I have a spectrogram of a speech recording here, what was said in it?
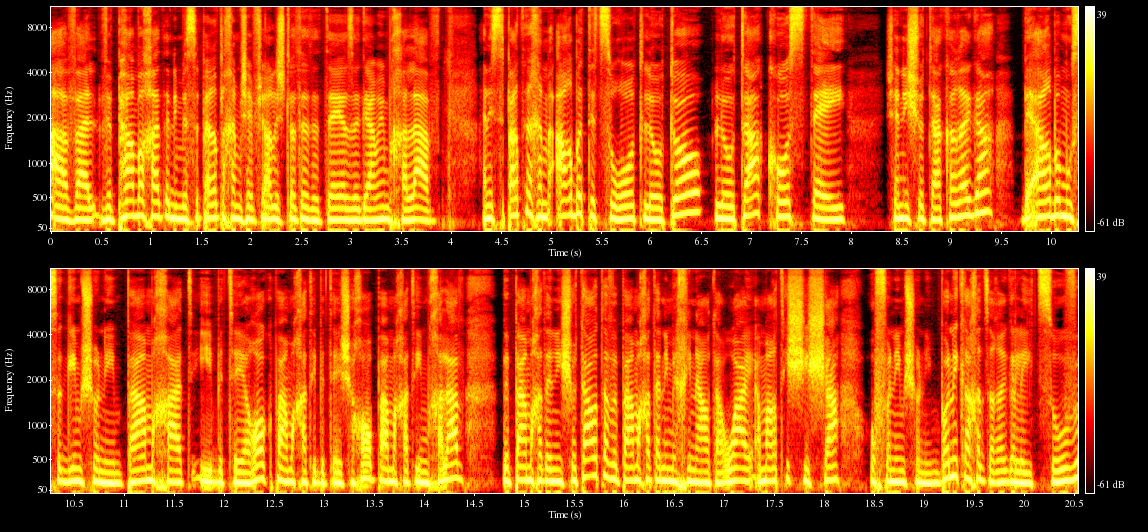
אבל, ופעם אחת אני מספרת לכם שאפשר לשתות את התה הזה גם עם חלב. אני סיפרתי לכם ארבע תצורות לאותו, לאותה כוס תה. שאני שותה כרגע בארבע מושגים שונים. פעם אחת היא בתה ירוק, פעם אחת היא בתה שחור, פעם אחת היא עם חלב, ופעם אחת אני שותה אותה ופעם אחת אני מכינה אותה. וואי, אמרתי שישה אופנים שונים. בואו ניקח את זה רגע לעיצוב,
